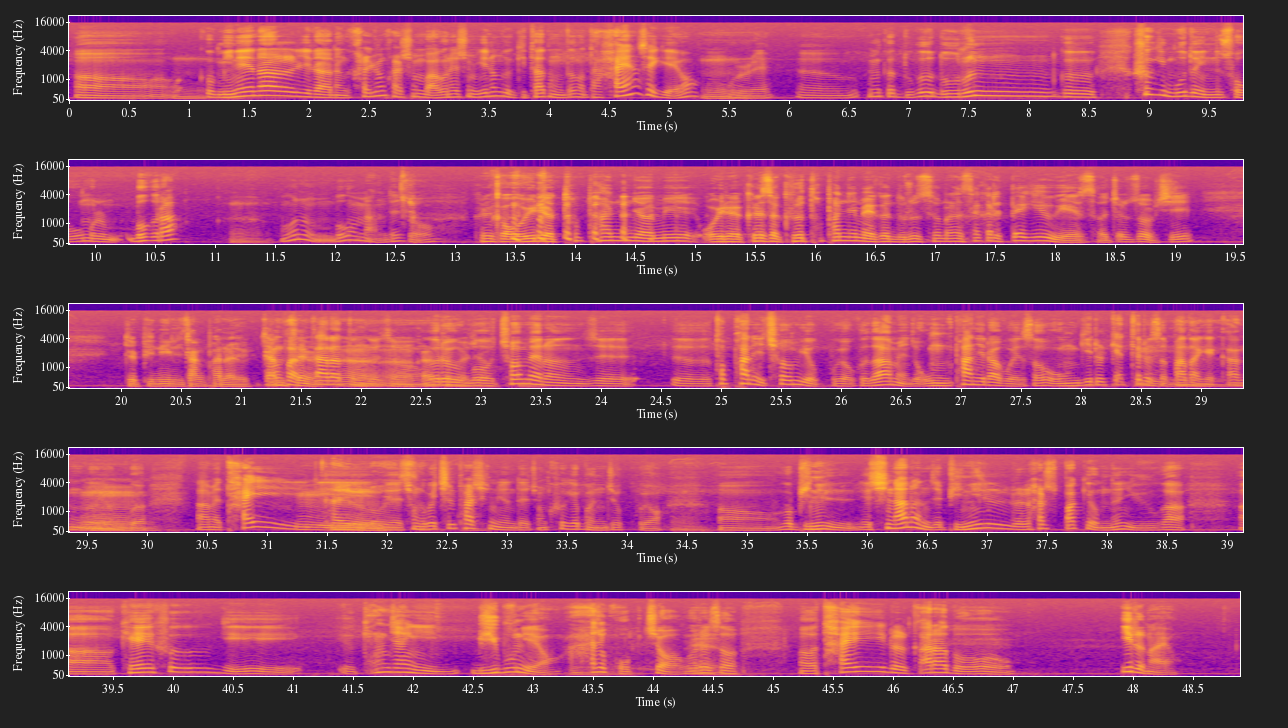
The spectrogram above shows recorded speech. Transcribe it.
어, 음. 그 미네랄이라는 칼륨, 칼슘, 마그네슘 이런 거 기타 등등은 다 하얀색이에요. 음. 원래. 어, 그러니까 그 누른 그 흙이 묻어 있는 소금을 먹으라? 음. 그거는 먹으면 안 되죠. 그러니까 오히려 토판염이 오히려 그래서 그 토판염의 그 누르스름한 색깔을 빼기 위해서 어쩔 수 없이 이제 비닐 장판을 장판을 깔았던 어, 거죠. 어, 깔았던 그리고 거죠. 뭐 처음에는 이제 어, 토판이 처음이었고요. 그 다음에 이제 옹판이라고 해서 옹기를 깨뜨려서 바닥에 깐 거였고요. 그다음에 타일이 음, 예, 했죠. 1970, 80년대 좀 크게 번졌고요. 어, 그 비닐 신화는 이제 비닐을 할 수밖에 없는 이유가 어, 개흙이 굉장히 미분이에요. 아주 곱죠. 그래서 어, 타일을 깔아도 일어나요.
